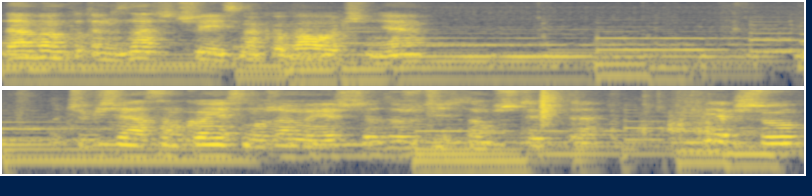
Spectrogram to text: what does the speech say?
Dam Wam potem znać, czy jej smakowało, czy nie. Oczywiście na sam koniec możemy jeszcze dorzucić tą szczyptę pieprzu.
